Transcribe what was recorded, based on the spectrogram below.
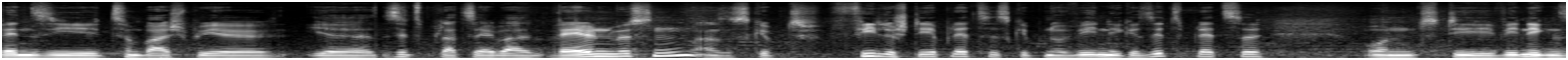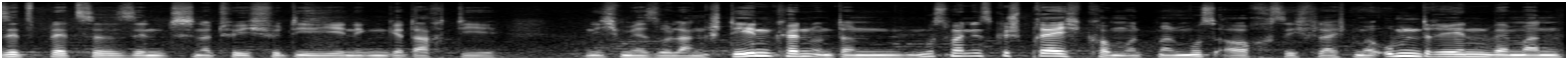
wenn sie zum Beispiel ihr Sitzplatz selber wählen müssen. Also es gibt viele Stehplätze, es gibt nur wenige Sitzplätze und die wenigen Sitzplätze sind natürlich für diejenigen gedacht, die nicht mehr so lange stehen können und dann muss man ins Gespräch kommen und man muss auch sich vielleicht mal umdrehen, wenn man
